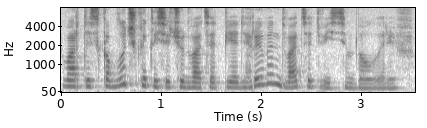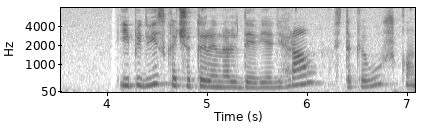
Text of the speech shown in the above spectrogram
Вартість каблучки 1025 гривень 28 доларів. І підвіска 4,09 грам з таке вушко.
